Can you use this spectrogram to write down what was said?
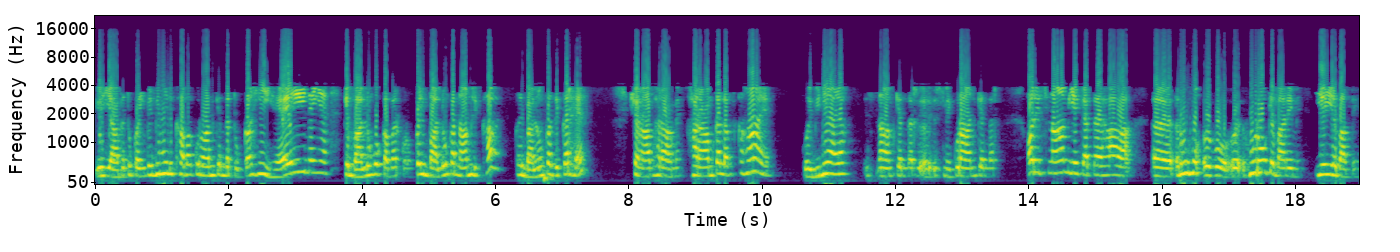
ये यहाँ पे तो कहीं पे भी नहीं लिखा हुआ कुरान के अंदर तो कहीं है ही नहीं है कि बालों को कवर करो। कहीं बालों का नाम लिखा हुआ कहीं बालों का ज़िक्र है? शराब हराम है। हराम का लफ्ज कहाँ आया? कोई भी नहीं आया इस्लाम के अंदर, इसमें, कुरान के अंदर। और इस्लाम ये कहता है हाँ रूह, वो, हुरों के बारे में ये ये बातें।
